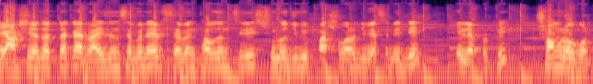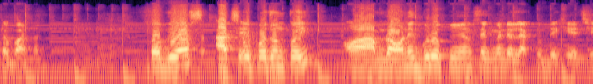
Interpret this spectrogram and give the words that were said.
এই আশি হাজার টাকা রাইজেন সেভেন এর সেভেন থাউজেন্ড সিরিজ ষোলো জিবি পাঁচশো বারো জিবি এসএসডি দিয়ে এই ল্যাপটপটি সংগ্রহ করতে পারবেন। তো বিয়ার্স আজ এই পর্যন্তই। আমরা অনেকগুলো প্রিমিয়াম সেগমেন্টের ল্যাপটপ দেখিয়েছি।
